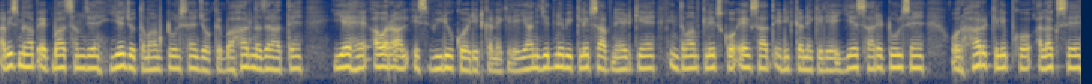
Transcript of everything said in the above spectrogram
अब इसमें आप एक बात समझें, ये जो तमाम टूल्स हैं, जो कि बाहर नज़र आते हैं ये है ओवरऑल इस वीडियो को एडिट करने के लिए। यानी जितने भी क्लिप्स आपने ऐड किए हैं, इन तमाम क्लिप्स को एक साथ एडिट करने के लिए ये सारे टूल्स हैं और हर क्लिप को अलग से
